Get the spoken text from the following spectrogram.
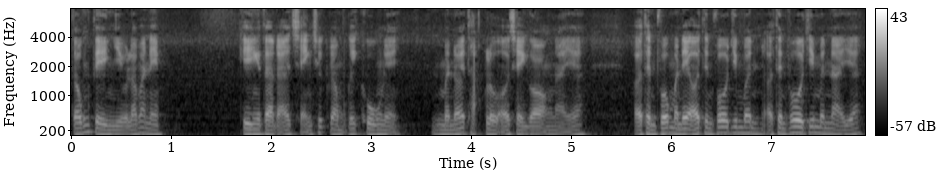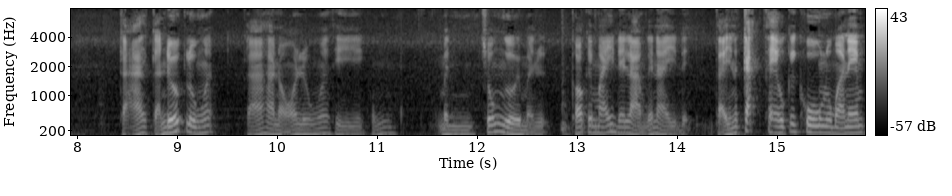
tốn tiền nhiều lắm anh em. Khi người ta đã sản xuất ra một cái khuôn này mình nói thật luôn ở Sài Gòn này á ở thành phố mình đây ở thành phố Hồ Chí Minh ở thành phố Hồ Chí Minh này á cả cả nước luôn á cả Hà Nội luôn á thì cũng mình số người mà có cái máy để làm cái này để, tại nó cắt theo cái khuôn luôn mà anh em.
